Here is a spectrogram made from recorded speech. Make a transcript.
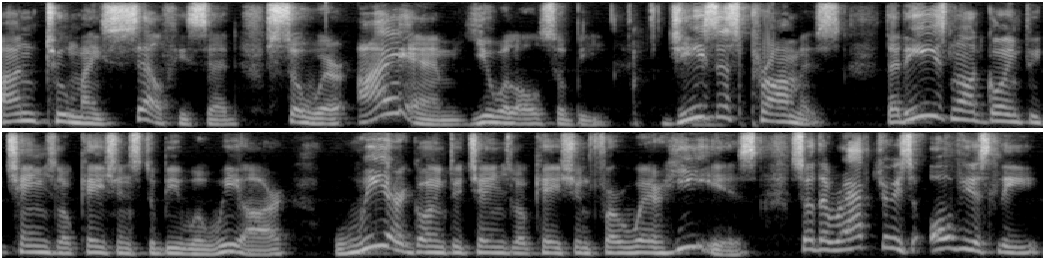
unto myself, he said, so where I am, you will also be. Jesus promised that he's not going to change locations to be where we are. We are going to change location for where he is. So the rapture is obviously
